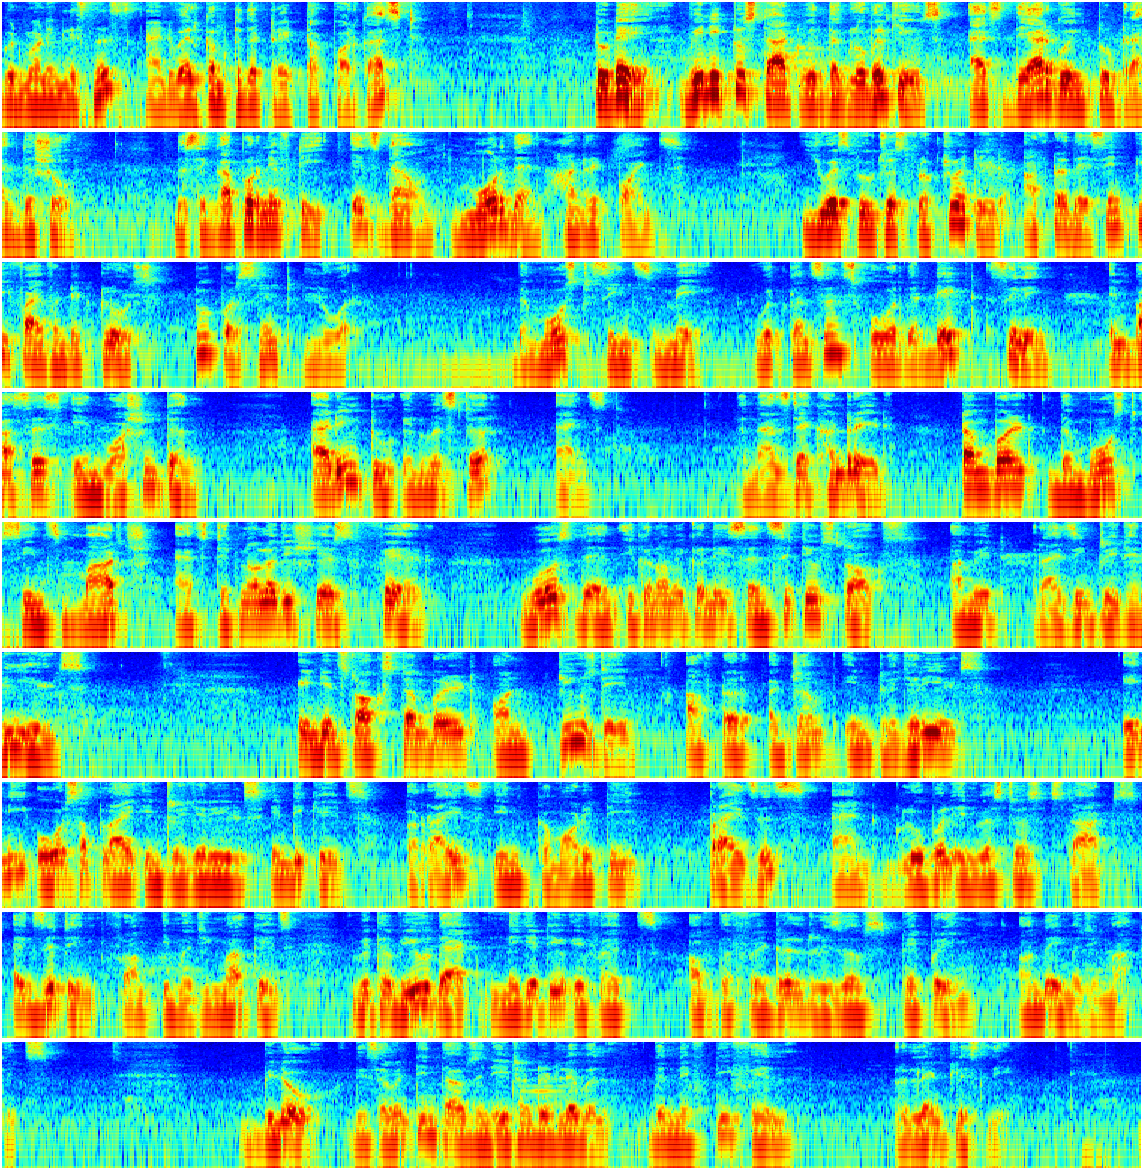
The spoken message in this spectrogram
Good morning, listeners, and welcome to the Trade Talk podcast. Today, we need to start with the global cues as they are going to drive the show. The Singapore Nifty is down more than 100 points. US futures fluctuated after the S&P 500 closed 2% lower, the most since May, with concerns over the debt ceiling impasses in Washington adding to investor angst. The Nasdaq 100 tumbled the most since March as technology shares fared worse than economically sensitive stocks amid rising treasury yields. Indian stocks tumbled on Tuesday after a jump in treasury yields. Any oversupply in treasury yields indicates a rise in commodity prices and global investors start exiting from emerging markets with a view that negative effects of the Federal Reserve's tapering on the emerging markets. Below the 17,800 level, the Nifty fell relentlessly.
